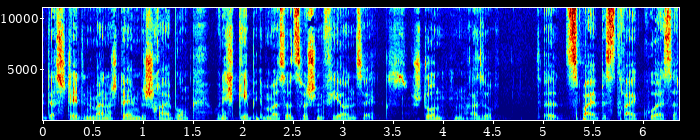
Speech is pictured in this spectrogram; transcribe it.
Das steht in meiner Stellenbeschreibung. Und ich gebe immer so zwischen vier und sechs Stunden. Also zwei bis drei Kurse.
